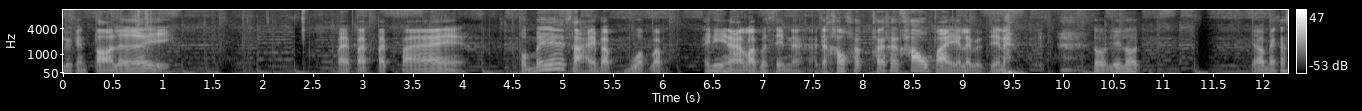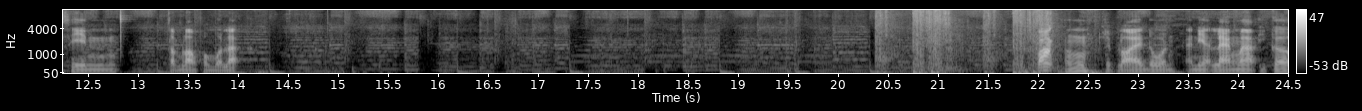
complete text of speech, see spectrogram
ลุยกันต่อเลย ไปไปไปไปผมไม่ได้สายแบบบวกแบบไอ้นี่นะร้อยเปอร์เซ็นต์นะอาจจะเข้าค่อยๆเข้าไปอะไรแบบนี้นะโหลดรีโหลด เดี๋ยวแมกกาซีนสำรองผมหมดละปังอืมเรียบร้อยโดน อันเนี้ยแรงมากอีเกิล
